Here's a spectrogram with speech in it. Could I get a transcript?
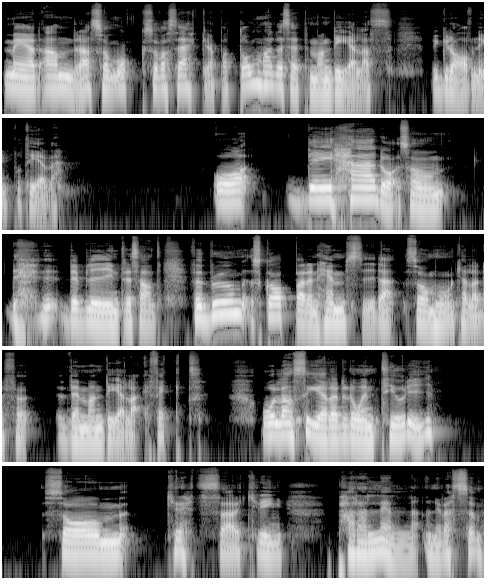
med andra som också var säkra på att de hade sett Mandelas begravning på tv. Och det är här då som det blir intressant. För Broom skapade en hemsida som hon kallade för The Mandela Effect. Och lanserade då en teori som kretsar kring parallella universum.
